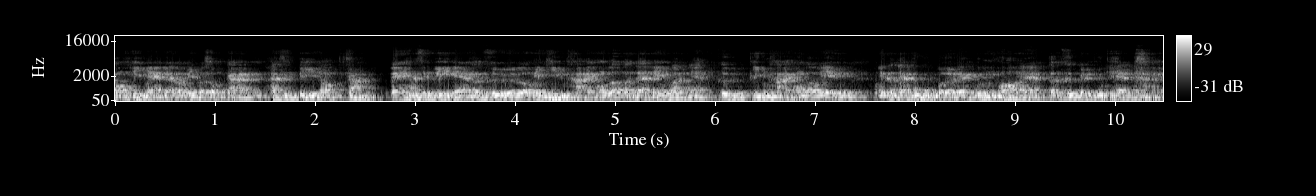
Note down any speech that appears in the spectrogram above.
ของทีแมนเนี่ยเรามีประสบการณ์ 50 ปีเนาะครับใน 50 ปีเนี่ยก็คือเรามีทีมขายของเราตั้งแต่ day วันเนี่ยคือทีมขายของเราเองเนี่ยตั้งแต่ผู้บุกเบิกเนี่ยคุณพ่อเนี่ยก็คือเป็นผู้แทนขาย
